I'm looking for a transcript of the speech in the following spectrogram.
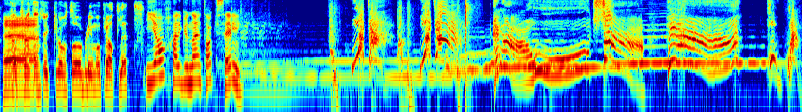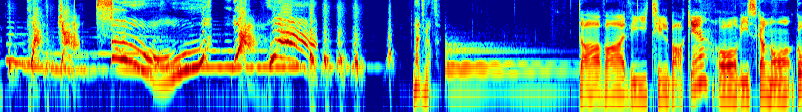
Takk for at Eh, jeg fikk lov til å bli med og prate litt. Ja, herregud, nei, takk selv. Nerdeprat. Da var vi tilbake, og vi skal nå gå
